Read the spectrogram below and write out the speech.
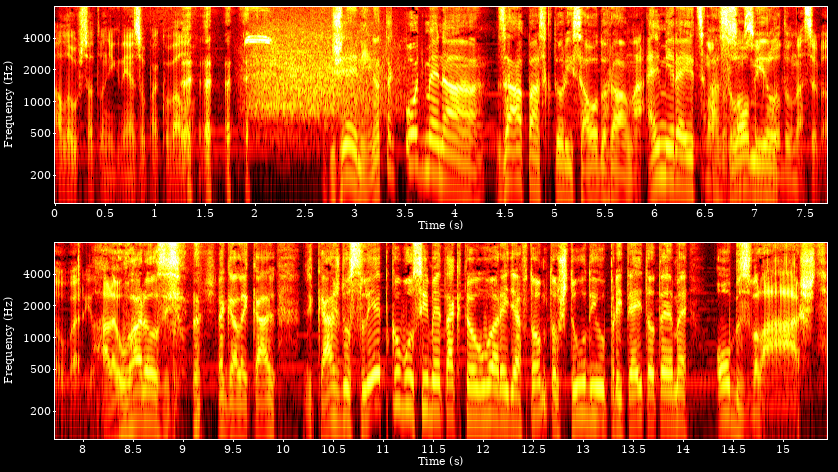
ale už sa to nikdy nezopakovalo. Ženy, no tak poďme na zápas, ktorý sa odohral na Emirates no, a zlomil. Som si na seba uvaril. Ale uvaril si, no však ale každú, každú sliepku musíme takto uvariť a v tomto štúdiu pri tejto téme obzvlášť.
